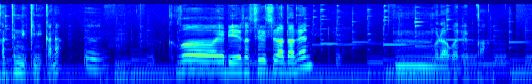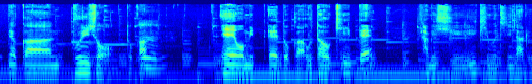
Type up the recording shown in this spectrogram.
같은 느낌일까나? うん 그거에 비해서 쓸쓸하다는 음 뭐라고 해야 될까? 약간 분쇼 とかうん 絵を見絵とか歌を聴いて寂しい気持ちになる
